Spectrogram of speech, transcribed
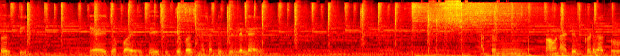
करतील. हे आहे झोपाळे. ते तिथे बसण्यासाठी केलेले आहे. आता मी पाहुणा टेमकडे जातो.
